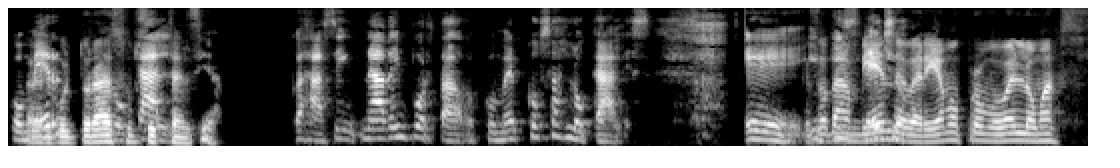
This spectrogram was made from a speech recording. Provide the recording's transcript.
comer. cultura de subsistencia sin nada importado, comer cosas locales. Eh, Eso también deberíamos promoverlo más.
